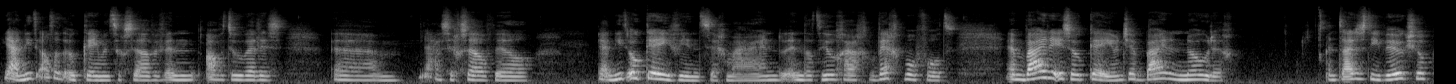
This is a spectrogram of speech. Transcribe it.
ja, niet altijd oké met zichzelf is. En af en toe wel eens um, ja, zichzelf wel ja, niet oké vindt, zeg maar. En, en dat heel graag wegmoffelt. En beide is oké, want je hebt beide nodig. En tijdens die workshop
